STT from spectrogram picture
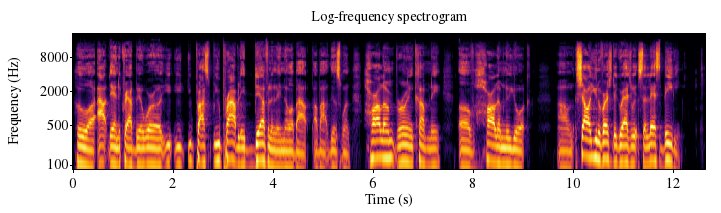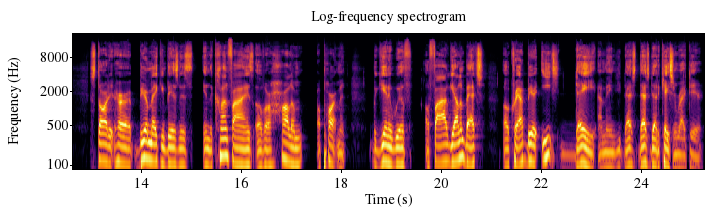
who are out there in the craft beer world, you you you, pros- you probably definitely know about about this one. Harlem Brewing Company of Harlem, New York. Um, Shaw University graduate Celeste Beatty started her beer making business in the confines of her Harlem apartment, beginning with a five gallon batch of craft beer each day. I mean, that's that's dedication right there.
